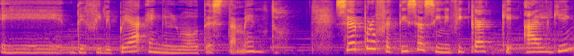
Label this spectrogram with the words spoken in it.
eh, de Filipea en el Nuevo Testamento. Ser profetisa significa que alguien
